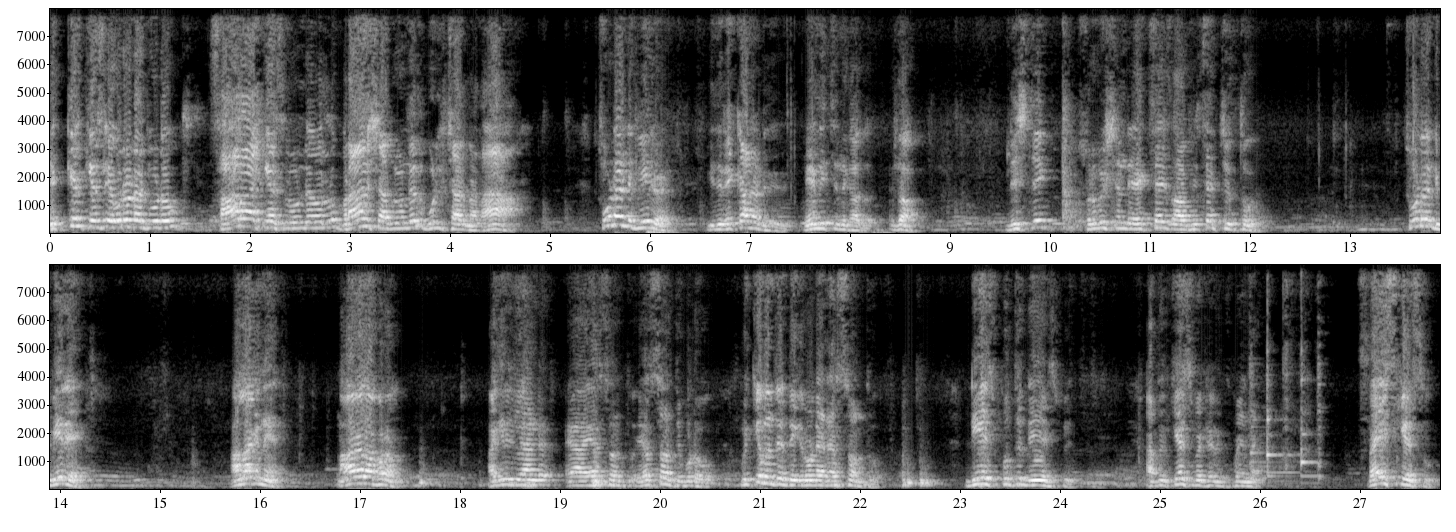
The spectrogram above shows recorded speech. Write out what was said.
లిక్కర్ కేసులో ఎవరున్నారు చూడు? సారా కేసులో ఉండేవాళ్ళు బ్రాండ్ షాప్లో ఉండేవాళ్ళు గుడి చార్మేనా చూడండి మీరు. ఇది రికార్డ్ ఇది. నేను ఇచ్చింది కాదు. ఇదో district provision excise officer Chittoor. చూడండి మీరే. అలాగనే నాగలాపురం అగ్రిల్యాండ్ యశ్వంత్ యశ్వంత్ ఇప్పుడు ముఖ్యమంత్రి దగ్గర ఉన్నాడు యశ్వంత్. డిఎస్ పుత్తూరు డిఎస్పి అతను కేసు పెట్టాడు పైన. Rice case.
